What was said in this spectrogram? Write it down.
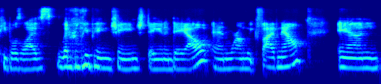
people's lives literally being changed day in and day out and we're on week 5 now. And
